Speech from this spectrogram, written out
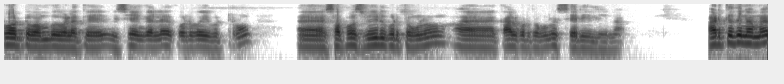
கோர்ட்டு வம்பு வழக்கு விஷயங்களில் கொண்டு போய் விட்டுரும். சப்போஸ் வீடு கொடுத்தவங்களும் கால் கொடுத்தவங்களும் சரியில்லைன்னா. அடுத்தது நம்ம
